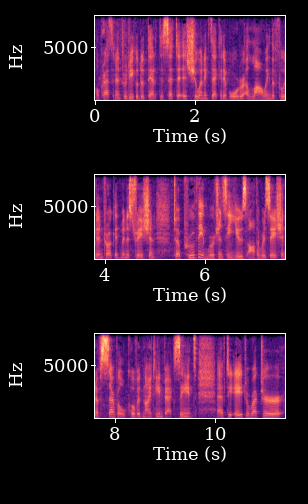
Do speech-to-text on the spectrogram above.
Well, President Rodrigo Duterte set to issue an executive order allowing the Food and Drug Administration to approve the emergency use authorization of several COVID 19 vaccines. FDA Director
